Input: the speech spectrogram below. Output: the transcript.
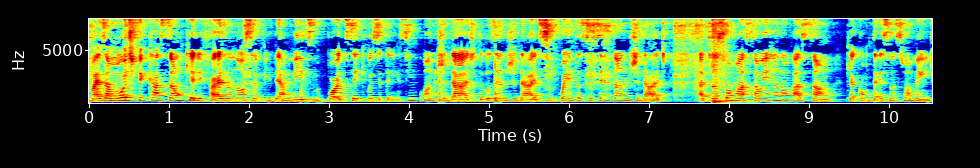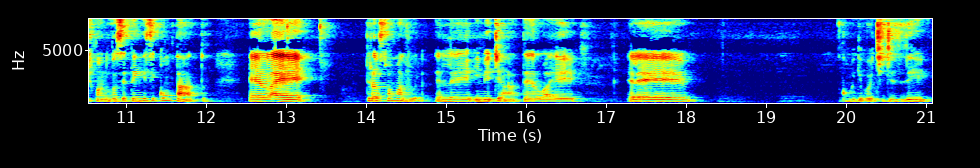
Mas a modificação que ele faz na nossa vida é a mesma. Pode ser que você tenha 5 anos de idade, 12 anos de idade, 50, 60 anos de idade. A transformação e a renovação que acontece na sua mente quando você tem esse contato, ela é transformadora, ela é imediata, ela é ela é como é que eu vou te dizer?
